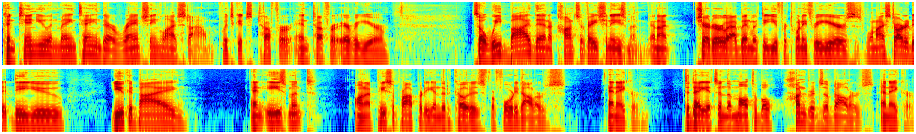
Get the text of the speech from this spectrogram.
continue and maintain their ranching lifestyle, which gets tougher and tougher every year. So we buy then a conservation easement. And I shared earlier, I've been with DU for 23 years. When I started at DU, you could buy an easement on a piece of property in the Dakotas for $40 an acre. Today it's in the multiple hundreds of dollars an acre.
